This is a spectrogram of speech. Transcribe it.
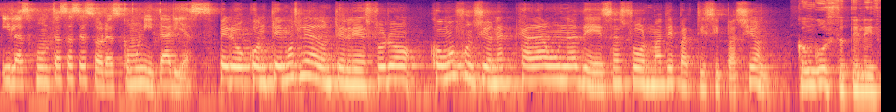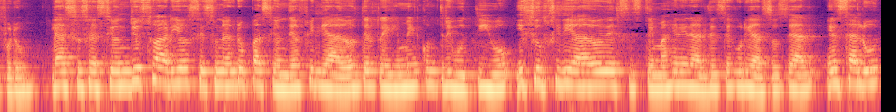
y las juntas asesoras comunitarias. Pero contémosle a don Telésforo cómo funciona cada una de esas formas de participación. Con gusto, Telésforo. La Asociación de Usuarios es una agrupación de afiliados del régimen contributivo y subsidiado del Sistema General de Seguridad Social en Salud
